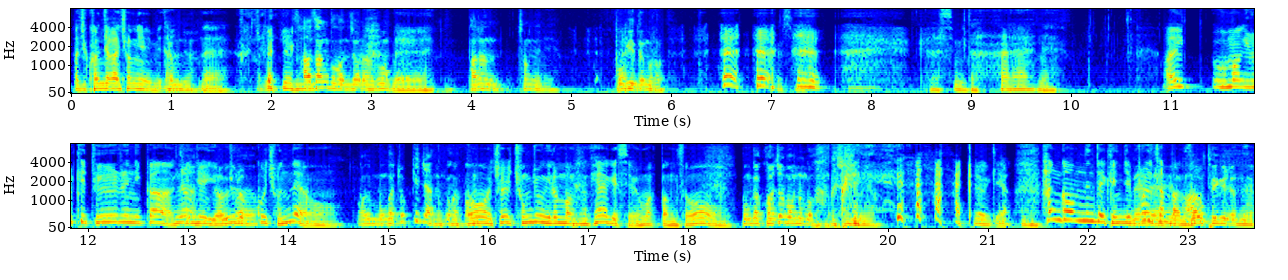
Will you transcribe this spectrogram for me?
아주 건장한 청년입니다. 그럼요. 네. 예. 사상도 건전하고 네. 바른 청년이에요. 보기 드물어. 그렇습니다. 그렇습니다. 아, 네. 아이, 음악 이렇게 들으니까 네, 굉장히 여유롭고 좋네요. 오늘 뭔가 쫓기지 않는 것 같고 어, 저희 종종 이런 방송 해야겠어요. 음악 방송. 뭔가 거저먹는 것 같고 싶네요. 그러게요. 한 거 없는데 굉장히 네네. 뿌듯한 방송. 아우, 되게 좋네요.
